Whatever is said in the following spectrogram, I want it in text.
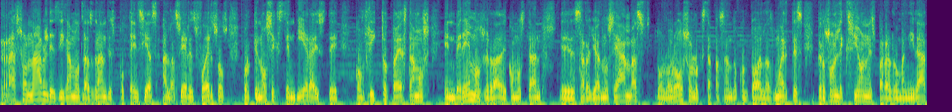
razonables, digamos, las grandes potencias al hacer esfuerzos porque no se extendiera este conflicto. Todavía estamos en veremos, ¿verdad?, de cómo están eh, desarrollándose ambas. Doloroso lo que está pasando con todas las muertes, pero son lecciones para la humanidad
